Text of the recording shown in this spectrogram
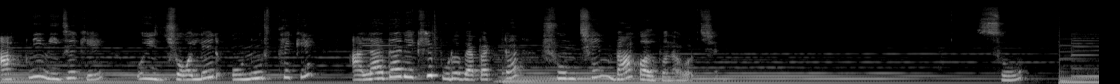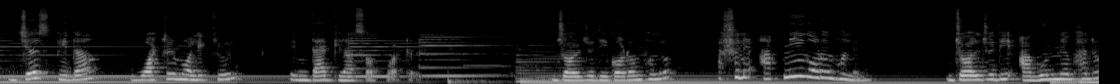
আপনি নিজেকে ওই জলের অণুর থেকে আলাদা রেখে পুরো ব্যাপারটা শুনছেন বা কল্পনা করছেন। So just be the water molecule in that glass of water জল যদি গরম হলো, আসলে আপনিই গরম হলেন। জল যদি আগুন নেভালো,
